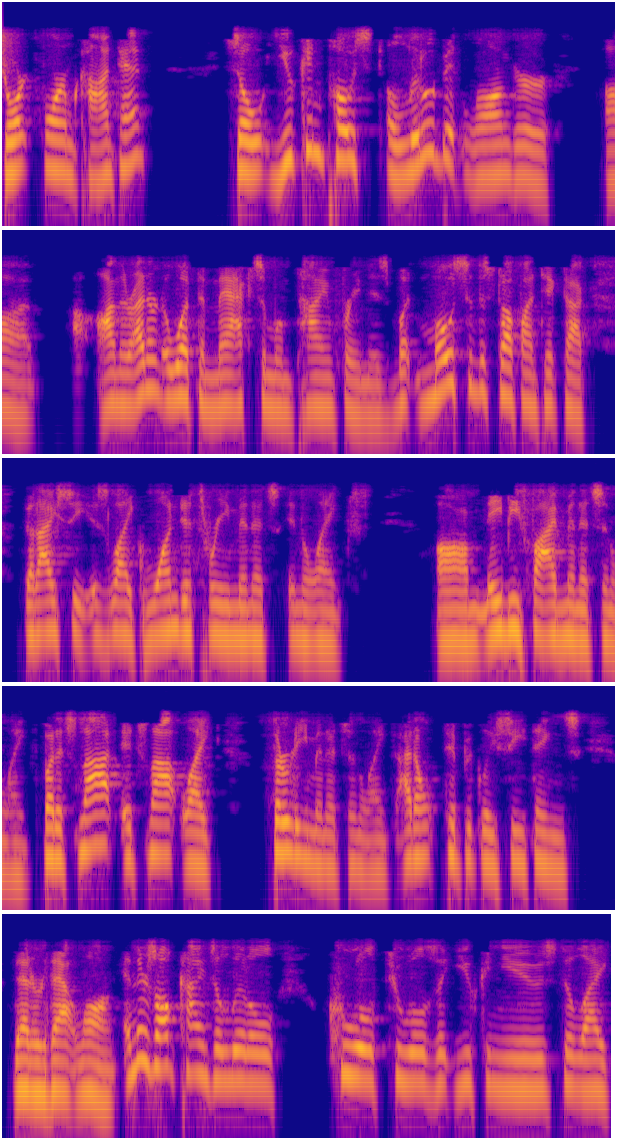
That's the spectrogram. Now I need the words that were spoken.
short form content. So you can post a little bit longer uh, on there. I don't know what the maximum time frame is, but most of the stuff on TikTok that I see is like one to three minutes in length um, maybe five minutes in length, but it's not, it's not like 30 minutes in length. I don't typically see things that are that long. And there's all kinds of little cool tools that you can use to like,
